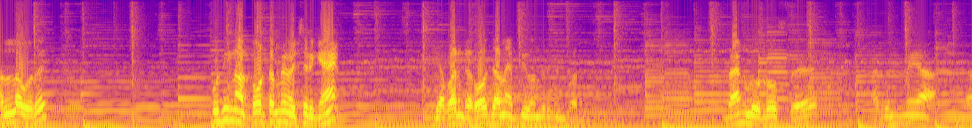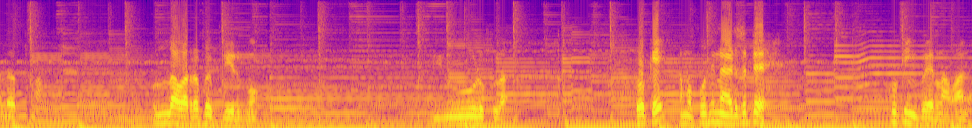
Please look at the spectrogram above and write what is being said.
நல்ல ஒரு புதினா தோட்டமே வச்சுருக்கேன். இங்கே பாருங்கள் ரோஜாலாம் எப்படி வந்திருக்குன்னு பாருங்கள் பெங்களூர் ரோஸு அருமையாக கலர்ஸ்லாம். ஃபுல்லாக வர்றப்ப இப்படி இருக்கும். பியூட்டிஃபுல்லாக ஓகே நம்ம புதினா எடுத்துகிட்டு குக்கிங் போயிடலாம் வாங்க.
